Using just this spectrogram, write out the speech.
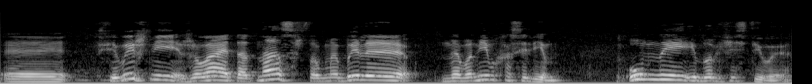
Всевышний желает от нас, чтобы мы были невоним хасидим, умные и благочестивые.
